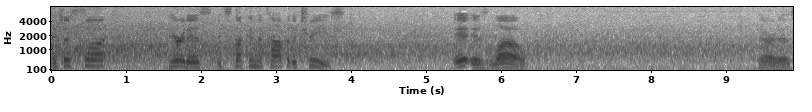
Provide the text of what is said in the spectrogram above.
I just saw it. Here it is. It's stuck in the top of the trees. It is low. There it is.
